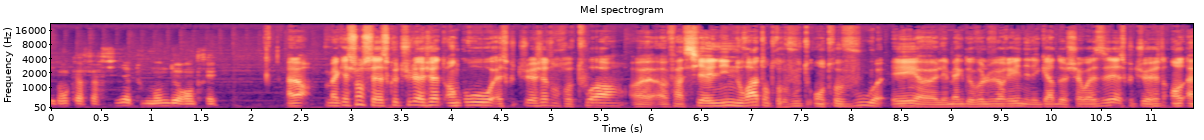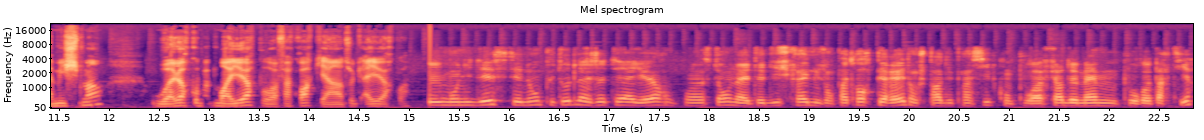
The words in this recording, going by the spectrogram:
et donc à faire signe à tout le monde de rentrer. Alors, ma question, c'est est-ce que tu la jettes, en gros, est-ce que tu la jettes entre toi, euh, enfin, s'il y a une ligne droite entre vous, entre vous et euh, les mecs de Wolverine et les gardes de Shawazé, est-ce que tu la jettes en- à mi-chemin ou alors complètement ailleurs pour faire croire qu'il y a un truc ailleurs, quoi? Euh, Mon idée c'était non, plutôt de la jeter ailleurs. Pour l'instant on a été discret, ils nous ont pas trop repéré, donc je pars du principe qu'on pourra faire de même pour repartir.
